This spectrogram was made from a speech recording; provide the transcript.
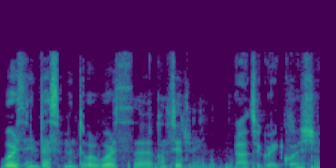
worth investment or worth uh, considering? Oh, that's a great question.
